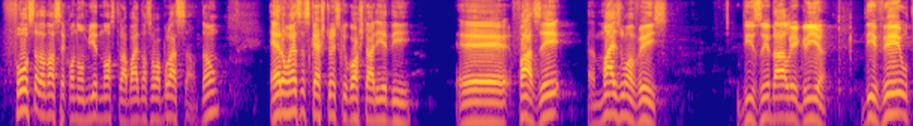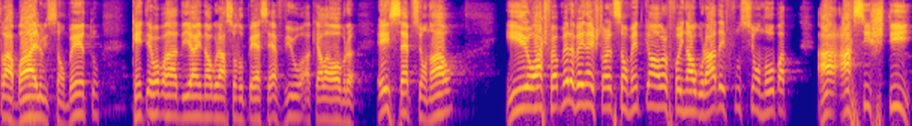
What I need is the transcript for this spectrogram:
força da nossa economia, do nosso trabalho, da nossa população. Então, eram essas questões que eu gostaria de é, fazer, mais uma vez, dizer da alegria de ver o trabalho em São Bento, quem teve a oportunidade de ir à inauguração do PSF viu aquela obra excepcional. E eu acho que foi a primeira vez na história de São Bento que uma obra foi inaugurada e funcionou para assistir.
